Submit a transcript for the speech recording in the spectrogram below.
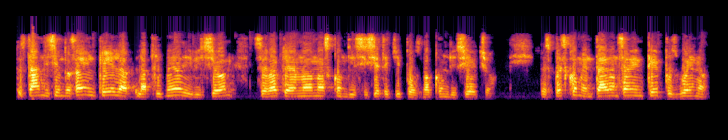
estaban diciendo, ¿saben qué? La, primera división se va a quedar nada más con 17 equipos, no con 18. Después comentaron, ¿saben qué? Pues bueno,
